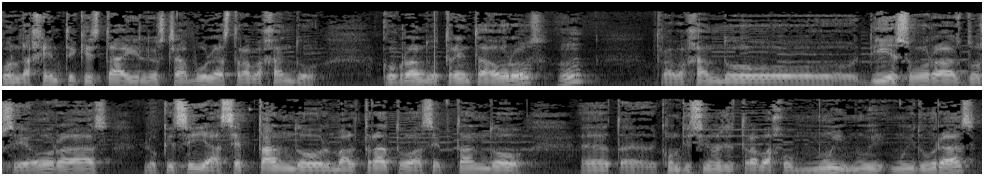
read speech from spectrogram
con la gente que está ahí en los chabulas trabajando, cobrando 30 euros, trabajando 10 horas, 12 horas, lo que sea, aceptando el maltrato, aceptando eh, condiciones de trabajo muy, muy, muy duras.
